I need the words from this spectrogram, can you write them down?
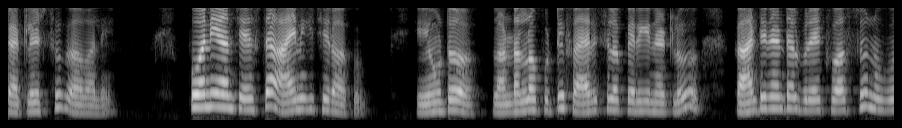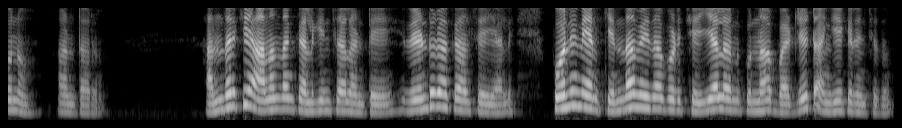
కట్లెట్స్ కావాలి. పోనీ అని చేస్తే ఆయనకి చిరాకు. ఏమిటో లండన్లో పుట్టి ప్యారిస్లో పెరిగినట్లు కాంటినెంటల్ బ్రేక్ఫాస్ట్ నువ్వును అంటారు. అందరికీ ఆనందం కలిగించాలంటే రెండు రకాలు చేయాలి. పోనీ నేను కింద మీద పడి చేయాలనుకున్న బడ్జెట్ అంగీకరించదు.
